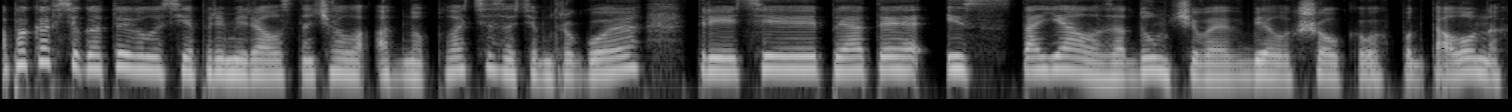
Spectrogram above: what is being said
А пока все готовилось, я примеряла сначала одно платье, затем другое, третье, пятое и стояла задумчивая в белых шелковых панталонах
